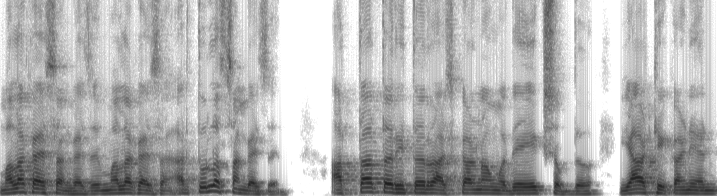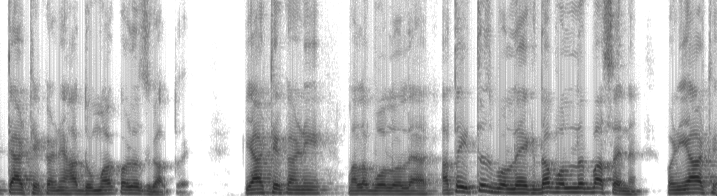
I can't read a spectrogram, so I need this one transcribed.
मला काय सांगायचं आहे मला काय सांग अरे तुलाच सांगायचं आहे आत्ता तर इतर राजकारणामध्ये एक शब्द या ठिकाणी आणि त्या ठिकाणी हा धुमाकळच घालतोय. या ठिकाणी मला बोलवलं. आहे आता इथंच बोललं एकदा बोललं बस पण या ठि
